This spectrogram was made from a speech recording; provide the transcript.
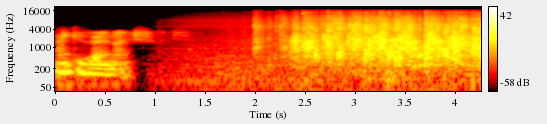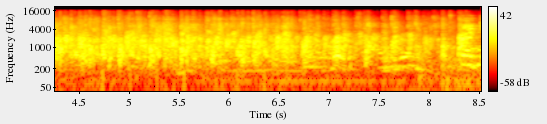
Thank you very much. Thank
